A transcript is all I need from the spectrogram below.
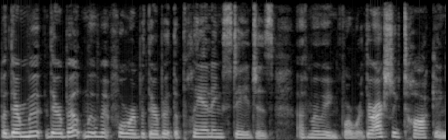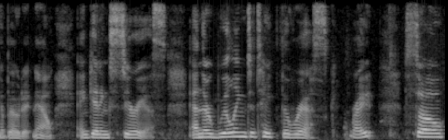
But they're they're about movement forward, but they're about the planning stages of moving forward. They're actually talking about it now and getting serious. And they're willing to take the risk, right? So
